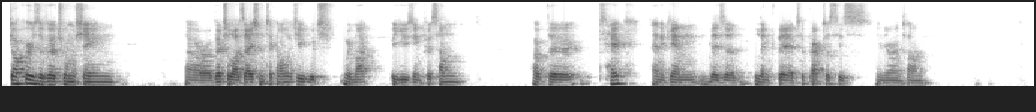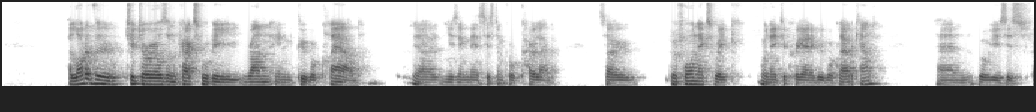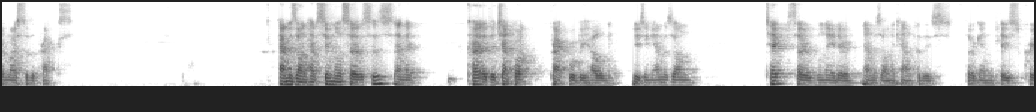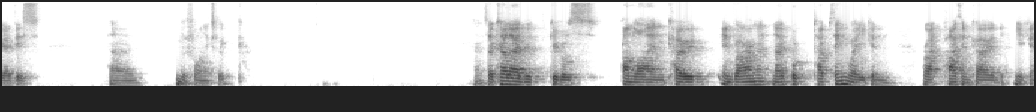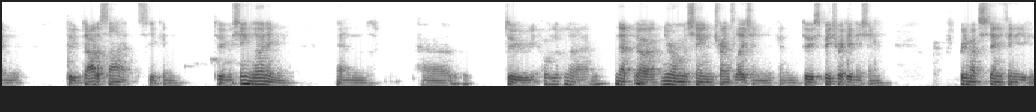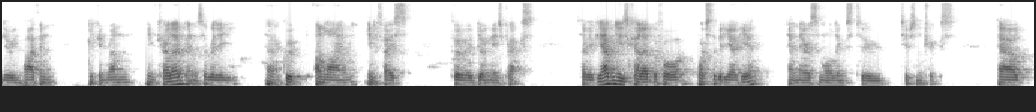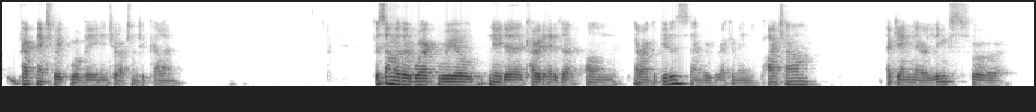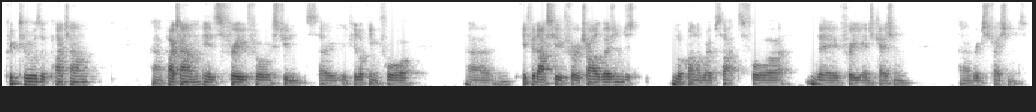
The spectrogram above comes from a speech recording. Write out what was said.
Docker is a virtual machine or a virtualization technology, which we might be using for some of the tech and again, there's a link there to practice this in your own time. A lot of the tutorials and practice will be run in Google Cloud uh, using their system called Colab. So before next week, we'll need to create a Google Cloud account and we'll use this for most of the practice. Amazon have similar services and the, the chatbot prac will be held using Amazon tech, so we'll need an Amazon account for this. So again, please create this uh, before next week. And so Colab with Google's online code environment notebook type thing where you can write Python code, you can do data science, you can do machine learning and uh, do uh, net, uh, neural machine translation, you can do speech recognition, pretty much anything that you can do in Python, you can run in Colab, and it's a really uh, good online interface for doing these pracs. So if you haven't used Colab before, watch the video here, and there are some more links to tips and tricks. Our prac next week will be an introduction to Colab. For some of the work, we'll need a code editor on our own computers, and we recommend PyCharm. Again, there are links for quick tools of PyCharm uh, PyCharm is free for students. So if you're looking for, uh, if it asks you for a trial version, just look on the websites for their free education uh, registrations.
